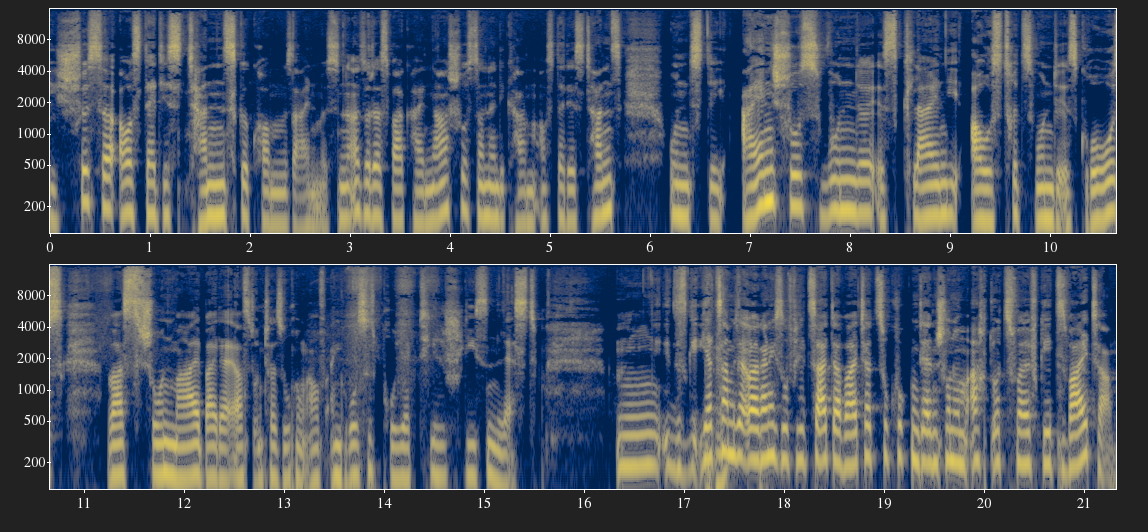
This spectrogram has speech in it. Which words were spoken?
die Schüsse aus der Distanz gekommen sein müssen. Also das war kein Nachschuss, sondern die kamen aus der Distanz. Und die Einschusswunde ist klein, die Austrittswunde ist groß, was schon mal bei der Erstuntersuchung auf ein großes Projektil schließen lässt. Mm, jetzt mhm. haben sie aber gar nicht so viel Zeit, da weiter zu gucken, denn schon um 8.12 Uhr geht's weiter.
